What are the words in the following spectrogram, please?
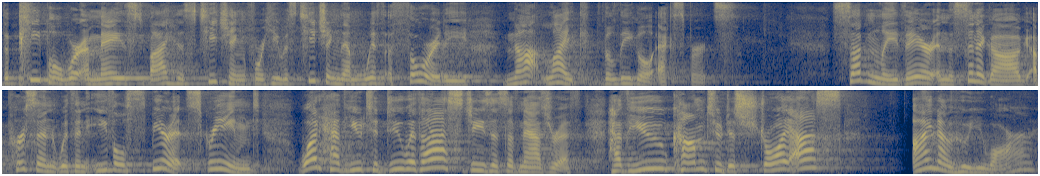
The people were amazed by his teaching, for he was teaching them with authority, not like the legal experts. Suddenly, there in the synagogue, a person with an evil spirit screamed, What have you to do with us, Jesus of Nazareth? Have you come to destroy us? I know who you are.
